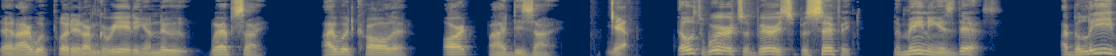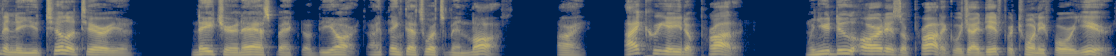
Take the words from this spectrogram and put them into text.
that I would put it, I'm creating a new website. I would call it art by design. Yeah. Those words are very specific. The meaning is this I believe in the utilitarian nature and aspect of the art. I think that's what's been lost. All right. I create a product. When you do art as a product, which I did for 24 years,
